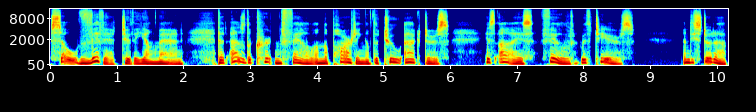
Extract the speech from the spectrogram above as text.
so vivid to the young man that as the curtain fell on the parting of the two actors, his eyes filled with tears, and he stood up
